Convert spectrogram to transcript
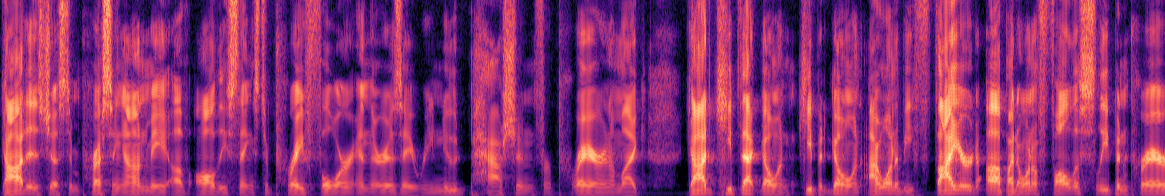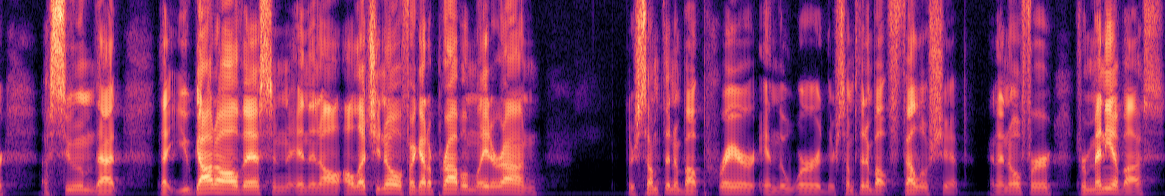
God is just impressing on me of all these things to pray for. And there is a renewed passion for prayer. And I'm like, God, keep that going. Keep it going. I want to be fired up. I don't want to fall asleep in prayer. Assume that that you got all this, and, and then I'll, I'll let you know if I got a problem later on. There's something about prayer and the word. There's something about fellowship. And I know for, for many of us,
